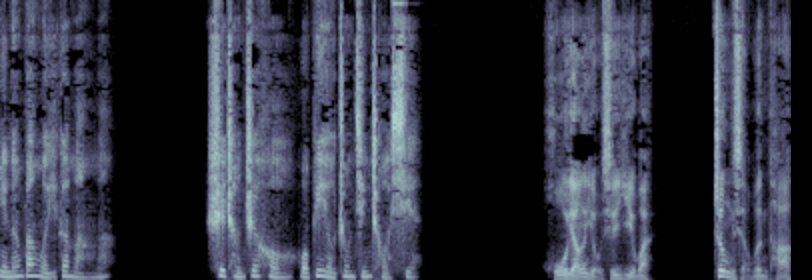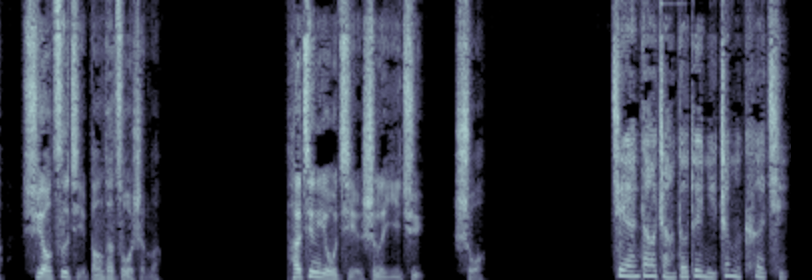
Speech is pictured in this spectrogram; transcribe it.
你能帮我一个忙吗？事成之后，我必有重金酬谢。”胡杨有些意外，正想问他需要自己帮他做什么。他竟又解释了一句，说：“既然道长都对你这么客气，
